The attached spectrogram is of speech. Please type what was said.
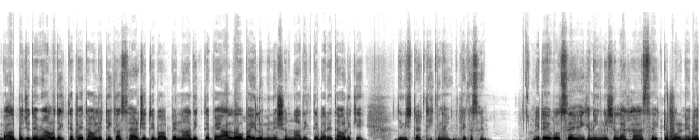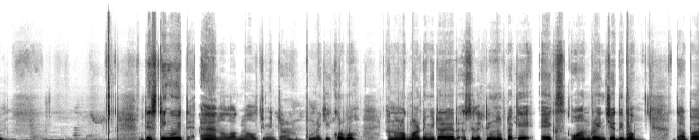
বাল্বে যদি আমি আলো দেখতে পাই, তাহলে ঠিক আছে। আর যদি বাল্বে না দেখতে পাই, আলো বা ইলুমিনেশন না দেখতে পারি, তাহলে কি? জিনিসটা ঠিক নাই, ঠিক আছে? এটাই বলছে। এখানে ইংলিশে লেখা আছে, একটু পড়ে নেবেন। টেস্টিং উইথ অ্যানালগ মাল্টিমিটার আমরা কি করব? অ্যানালগ মাল্টিমিটারের সিলেক্টিং নোবটাকে এক্স ওয়ান রেঞ্জে দিব। তারপর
